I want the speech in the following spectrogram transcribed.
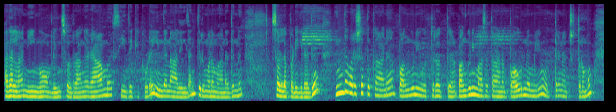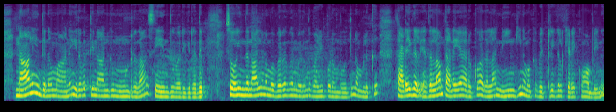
அதெல்லாம் நீங்கும் அப்படின்னு சொல்கிறாங்க ராமர் சீதைக்கு கூட இந்த நாளில் தான் திருமணமானதுன்னு சொல்லப்படுகிறது. இந்த வருஷத்துக்கான பங்குனி உத்திரத்து பங்குனி மாதத்தான பௌர்ணமியும் உத்திர நட்சத்திரமும் நாளைய தினமான இருபத்தி நான்கு மூன்று தான் சேர்ந்து வருகிறது. ஸோ இந்த நாளில் நம்ம விரதம் இருந்து வழிபடும் போது நம்மளுக்கு தடைகள் எதெல்லாம் தடையாக இருக்கோ அதெல்லாம் நீங்கி நமக்கு வெற்றிகள் கிடைக்கும் அப்படின்னு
